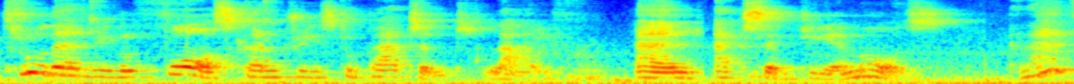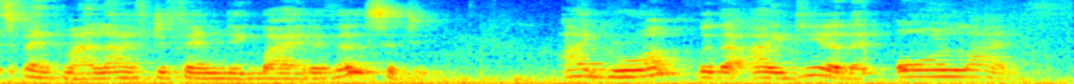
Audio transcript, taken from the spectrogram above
Through that, we will force countries to patent life and accept GMOs. And I had spent my life defending biodiversity. I grew up with the idea that all life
